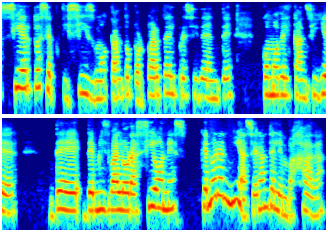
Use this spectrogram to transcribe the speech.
cierto escepticismo, tanto por parte del presidente como del canciller, de, de mis valoraciones, que no eran mías, eran de la embajada,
